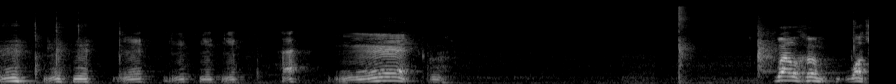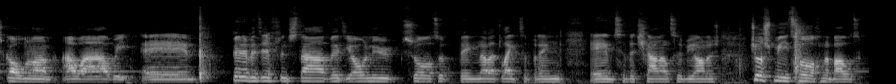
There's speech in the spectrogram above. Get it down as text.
Welcome, what's going on, how are we? Um, bit of a different style video, a new sort of thing that I'd like to bring um, to the channel to be honest. Just me talking about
